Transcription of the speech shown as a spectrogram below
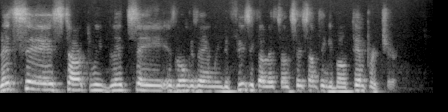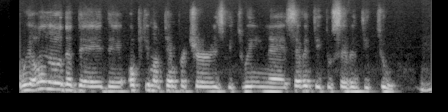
Let's say start with, let's say, as long as I'm in the physical, let's I'll say something about temperature. We all know that the, the optimal temperature is between uh, 70 to 72. Mm-hmm.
